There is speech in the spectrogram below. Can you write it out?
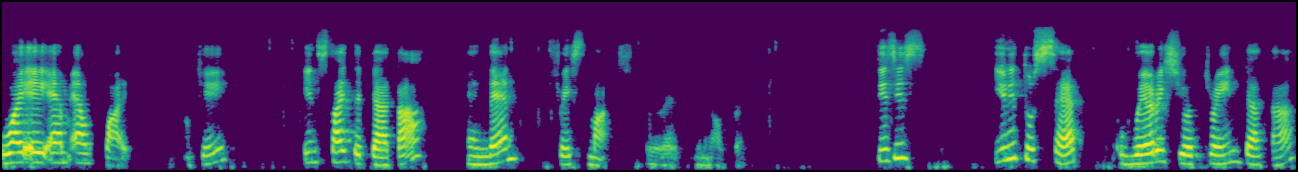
YAML file, okay? Inside the data and then face marks. Let me open. This is, you need to set where is your train data,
